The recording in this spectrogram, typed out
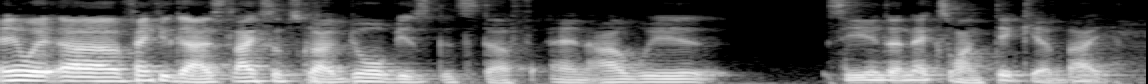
Anyway, uh, thank you guys. Like, subscribe, do all this good stuff, and I will see you in the next one. Take care. Bye.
